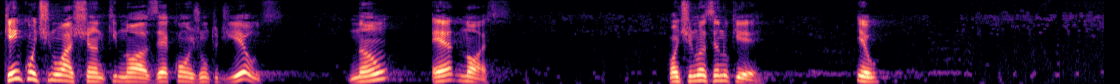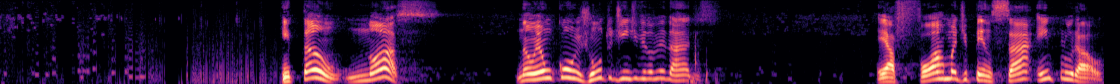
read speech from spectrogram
Quem continua achando que nós é conjunto de eus, não é nós. Continua sendo o quê? Eu. Então, nós não é um conjunto de individualidades. É a forma de pensar em plural.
